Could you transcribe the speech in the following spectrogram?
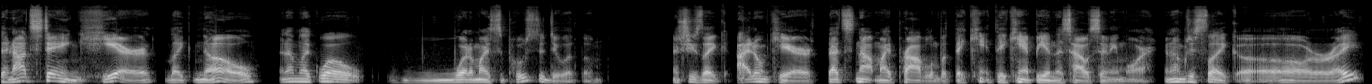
"They're not staying here." Like, no. And I'm like, "Well, what am I supposed to do with them?" And she's like, "I don't care. That's not my problem. But they can't. They can't be in this house anymore." And I'm just like, uh, "All right."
